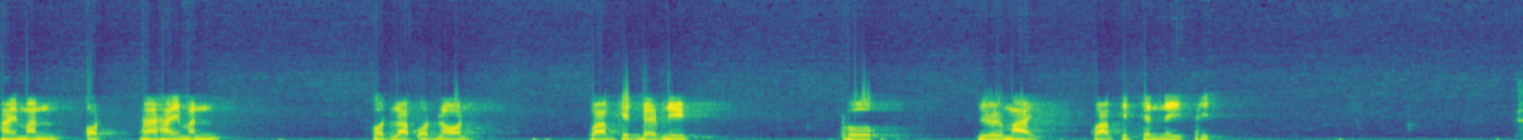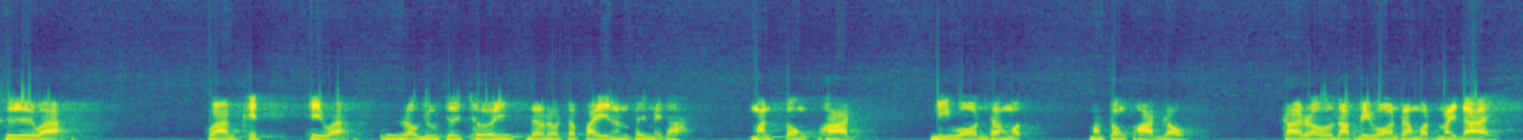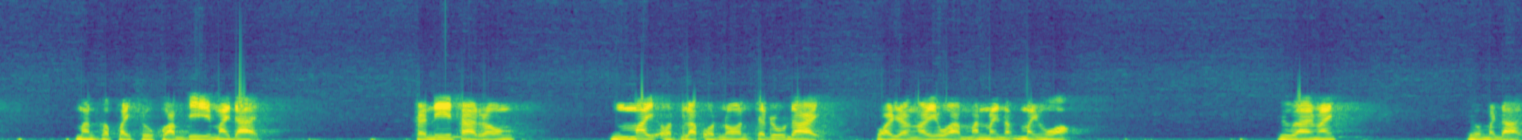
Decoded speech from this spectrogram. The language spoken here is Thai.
ให้มันอดให้มันอดหลับอดนอน ความคิดแบบนี้ ถูก หรือไม่ ความคิดเช่นนี้ผิด คือว่า ความคิดที่ว่าเราอยู่เฉยๆแล้วเราจะไปนั้นไปไม่ได้ มันต้องผ่านนิวรณ์ทั้งหมด มันต้องผ่านเรา ถ้าเราดับนิวรณ์ทั้งหมดไม่ได้ มันก็ไปสู่ความดีไม่ได้ทีนี้ถ้าเราไม่อดหลับอดนอนจะรู้ได้ ว่าอย่างไงว่ามันไม่นับไม่ง่วงรู้ได้ไหม รู้ไม่ได้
